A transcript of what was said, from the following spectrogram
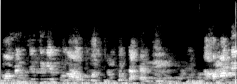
গভর্নমেন্টের থেকে কোনো আজ পর্যন্ত টাকা নেই আমাদের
